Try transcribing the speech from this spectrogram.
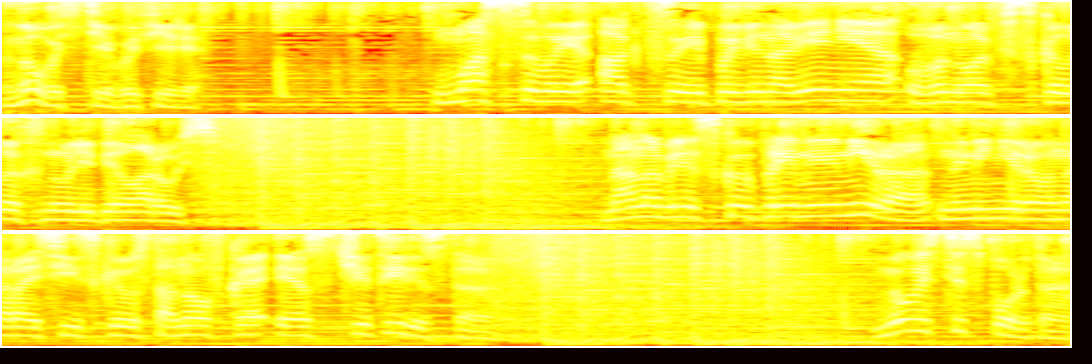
Новости в эфире. Массовые акции повиновения вновь всколыхнули Беларусь. На Нобелевскую премию мира номинирована российская установка С-400. Новости спорта.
